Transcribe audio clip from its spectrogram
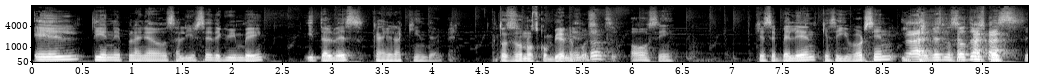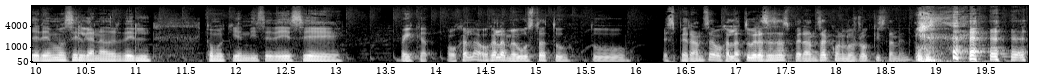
él tiene planeado salirse de Green Bay y tal vez caer aquí en Denver. Entonces eso nos conviene, pues. Oh sí. Que se peleen, que se divorcien y tal vez nosotros pues seremos el ganador del, como quien dice, de ese breakup. Ojalá, ojalá me gusta tu, tu esperanza. Ojalá tuvieras esa esperanza con los Rockies también.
